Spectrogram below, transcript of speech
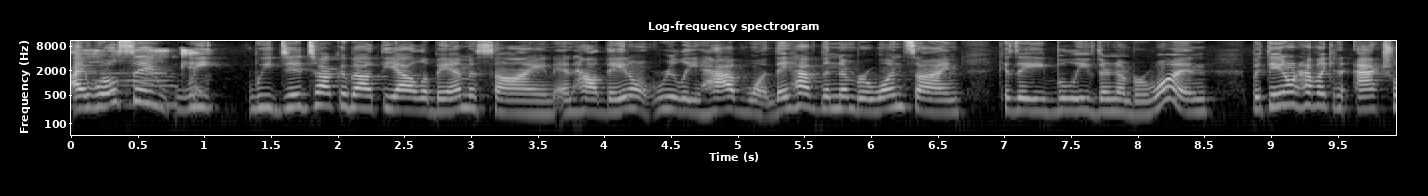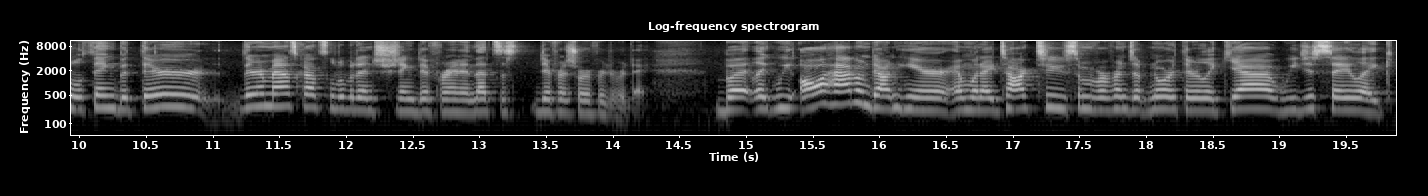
I will ah, say we we did talk about the Alabama sign and how they don't really have one. They have the number one sign because they believe they're number one, but they don't have like an actual thing. But their their mascot's a little bit interesting, different, and that's a different story for a different day. But like we all have them down here, and when I talk to some of our friends up north, they're like, "Yeah, we just say like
